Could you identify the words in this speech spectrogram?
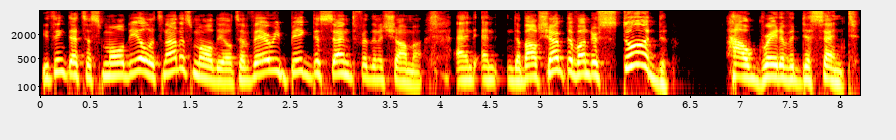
You think that's a small deal? It's not a small deal. It's a very big descent for the neshama. And, and the Baal Shem Tov understood how great of a descent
